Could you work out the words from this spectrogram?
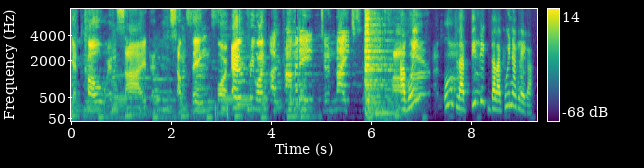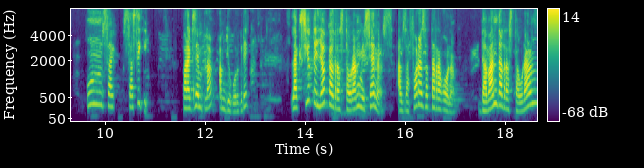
Get coincided. Something for everyone. A comedy tonight. Avui, un plat típic de la cuina grega, un sa- tzatziki, per exemple, amb iogurt grec. L'acció té lloc al restaurant Micenes, als afores de Tarragona. Davant del restaurant,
